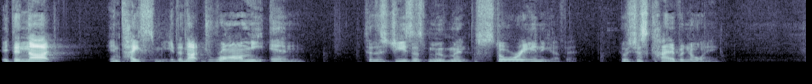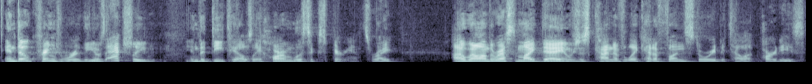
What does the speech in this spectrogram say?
It did not entice me, it did not draw me in to this Jesus movement, the story, any of it. It was just kind of annoying. And though cringeworthy, it was actually, in the details, a harmless experience, right? I went on the rest of my day and was just kind of like had a fun story to tell at parties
